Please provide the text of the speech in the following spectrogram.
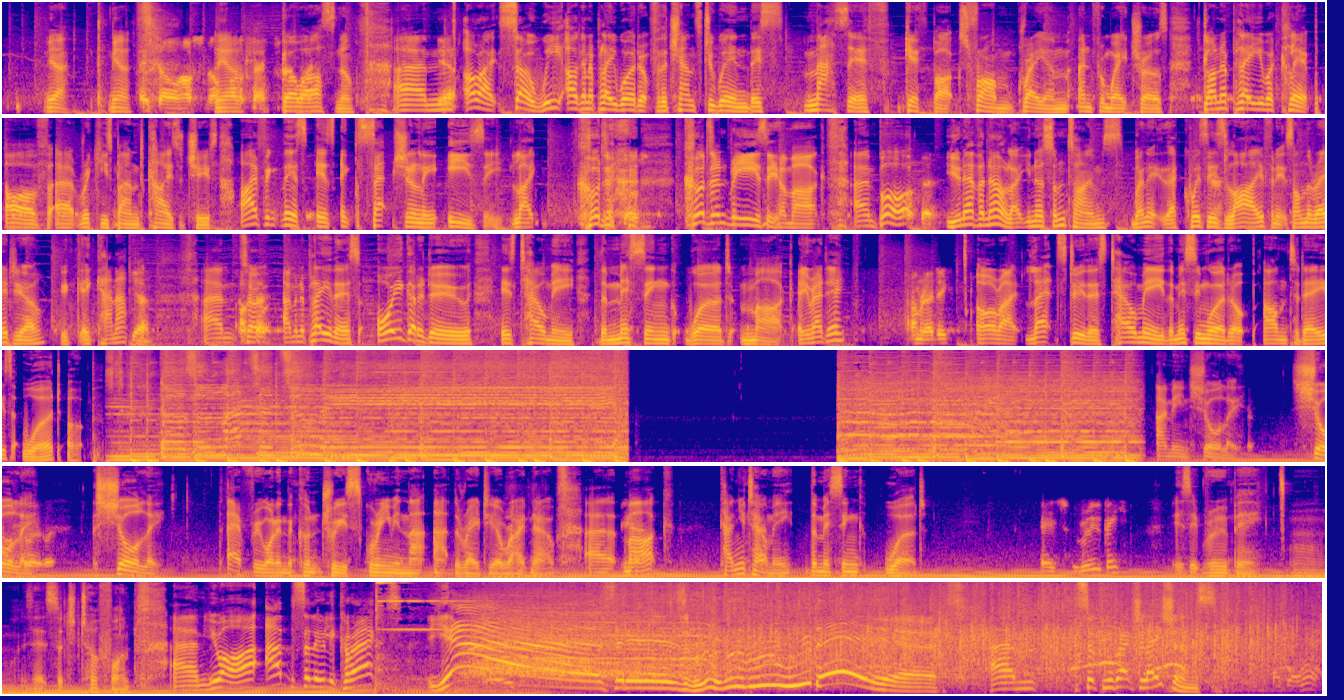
Yeah, yeah. It's all Arsenal. Yeah, Okay. go. Arsenal. Um, Yeah. All right, so we are going to play Word Up for the chance to win this massive gift box from Graham and from Waitrose. Gonna play you a clip of uh, Ricky's band Kaiser Chiefs. I think this is exceptionally easy. Like, couldn't. Couldn't be easier, Mark. Um, but Okay. you never know. Like you know, sometimes when it, a quiz is live and it's on the radio, it, it can happen. Yeah. Um, So I'm going to play you this. All you got to do is tell me the missing word mark. Are you ready? I'm ready. All right, let's do this. Tell me the missing word up on today's Word Up. I mean, surely, surely, Absolutely. surely. Everyone in the country is screaming that at the radio right now. Uh, Mark, can you tell me the missing word? It's Ruby. Is it Ruby? Oh, is it such a tough one? Um, you are absolutely correct. Yes, it is Ruby. Um, so congratulations.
